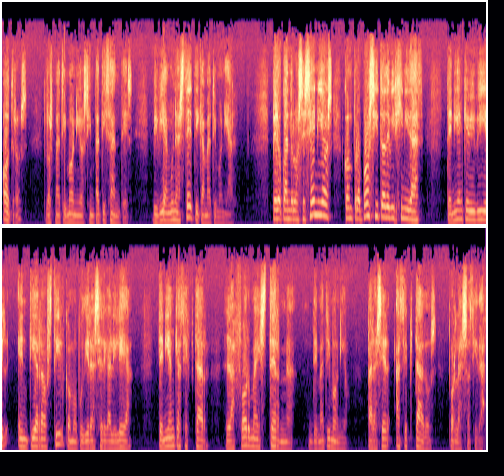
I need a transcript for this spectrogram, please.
Otros los matrimonios simpatizantes, vivían una estética matrimonial. Pero cuando los esenios, con propósito de virginidad, tenían que vivir en tierra hostil, como pudiera ser Galilea, tenían que aceptar la forma externa de matrimonio para ser aceptados por la sociedad.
